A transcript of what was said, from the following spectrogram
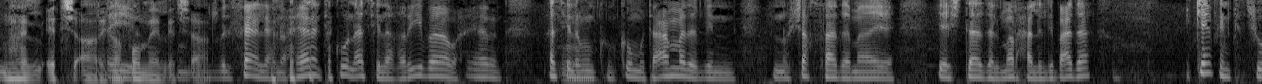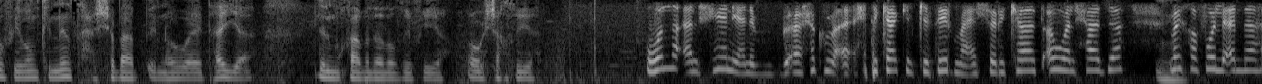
ال HR يخافون أيوه. من ال HR بالفعل يعني أحيانا تكون أسئلة غريبة وأحيانا أسئلة ممكن تكون متعمدة بان إنه الشخص هذا ما يجتاز المرحلة اللي بعدها كيف أنت تشوفي ممكن ننصح الشباب إنه هو يتهيأ للمقابلة الوظيفية أو الشخصية؟ والله الحين يعني بحكم احتكاكي الكثير مع الشركات أول حاجة ما يخافون لأن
